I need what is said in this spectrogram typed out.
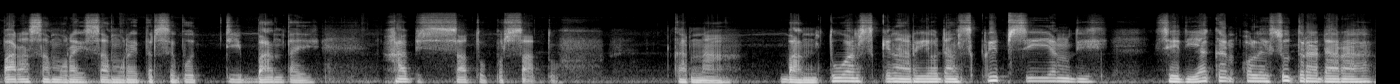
para samurai-samurai tersebut dibantai habis satu persatu. Karena bantuan skenario dan skripsi yang disediakan oleh sutradara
